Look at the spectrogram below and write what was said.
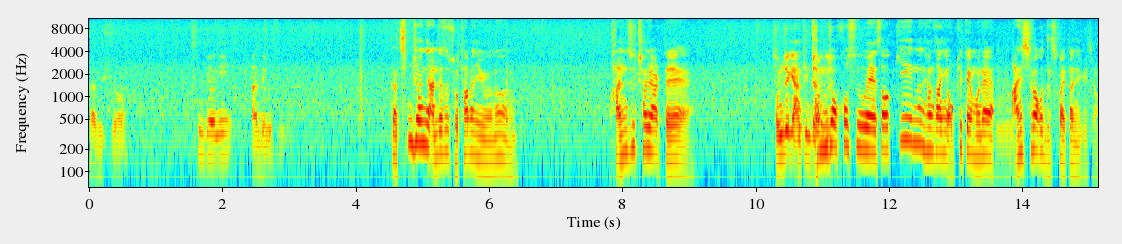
자, 보십시오. 침전이 안 되고 있습니다. 그러니까 침전이 안 돼서 좋다는 이유는 관수 처리할 때 점적이 안 낀다는 점적 거죠. 호스에서 끼는 현상이 없기 때문에 음. 안심하고 넣을 수가 있다는 얘기죠.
